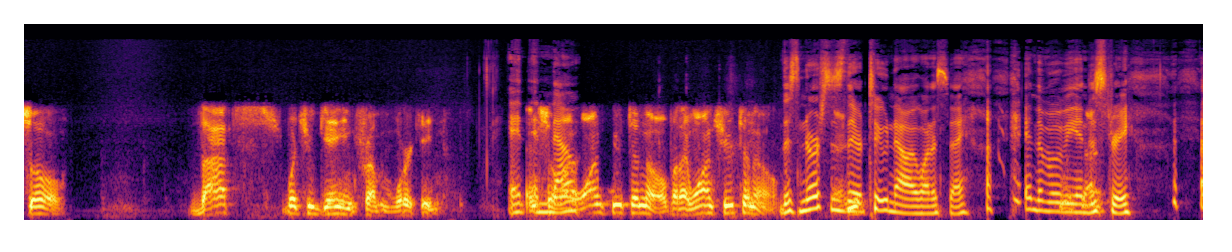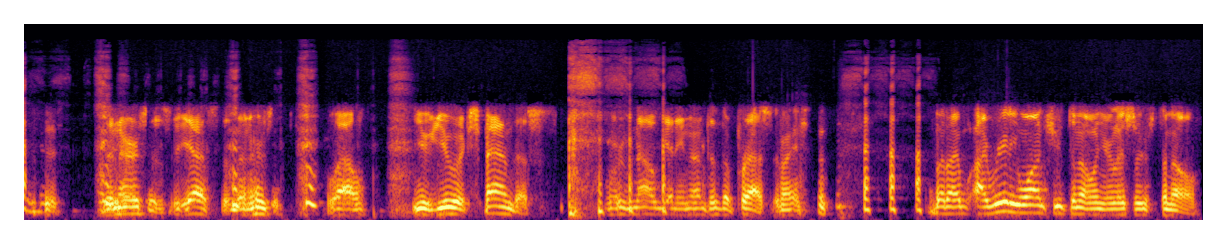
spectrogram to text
So that's what you gain from working. And, And, and so I want you to know, but I want you to know there's nurses there too. Now I want to say, in the movie industry. the nurses, yes, the, the nurses. Well, you you expand us. We're now getting into the press, right? but I, I really want you to know, and your listeners to know,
